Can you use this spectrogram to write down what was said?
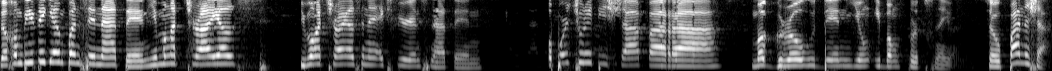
So kung bibigyan pansin natin, yung mga trials, yung mga trials na experience natin, opportunity siya para mag-grow din yung ibang fruits na yun. So paano siya?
